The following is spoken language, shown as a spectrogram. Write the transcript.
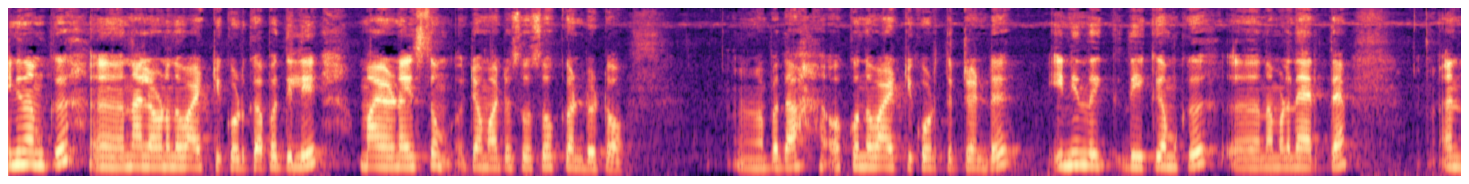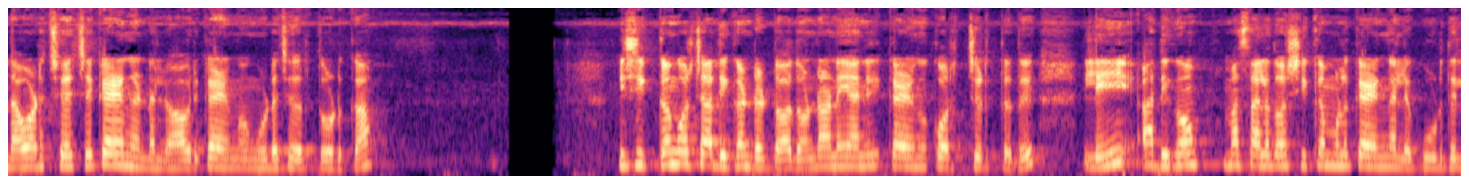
ഇനി നമുക്ക് നല്ലോണം ഒന്ന് വഴറ്റി കൊടുക്കുക അപ്പോൾ ഇതിൽ മയോണൈസും ടൊമാറ്റോ സോസും ഒക്കെ ഉണ്ട് കേട്ടോ അപ്പോൾ ഇതാ ഒക്കെ ഒന്ന് വഴറ്റി കൊടുത്തിട്ടുണ്ട്. ഇനി ഇതിലേക്ക് നമുക്ക് നമ്മൾ നേരത്തെ എന്താ ഉടച്ച് വെച്ച കിഴങ്ങുണ്ടല്ലോ ആ ഒരു കിഴങ്ങും കൂടെ ചേർത്ത് കൊടുക്കുക ഈ ചിക്കൻ കുറച്ച് അധികം ഉണ്ട് കേട്ടോ അതുകൊണ്ടാണ് ഞാൻ കിഴങ്ങ് കുറച്ചെടുത്തത്. ഇല്ലെങ്കിൽ അധികം മസാല ദോശയ്ക്ക് നമ്മൾ കിഴങ്ങല്ലേ കൂടുതൽ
